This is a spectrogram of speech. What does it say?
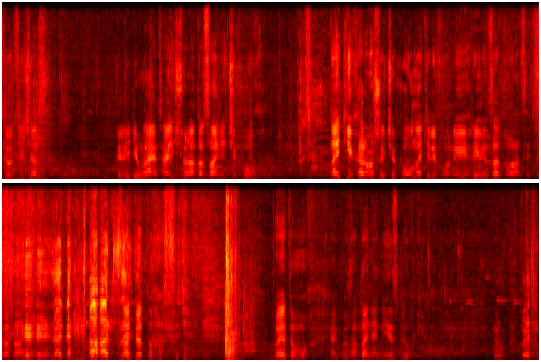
Все, сейчас переодеваемся. А еще надо Сане чехол. Найти хороший чехол на телефон и гривен за 20 задание. За 15. За 15. Поэтому как бы задание не из легких. Поэтому...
